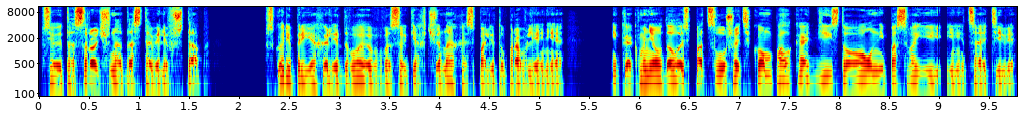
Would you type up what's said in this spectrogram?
Все это срочно доставили в штаб. Вскоре приехали двое в высоких чинах из политуправления. И, как мне удалось подслушать, комполка действовал не по своей инициативе.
